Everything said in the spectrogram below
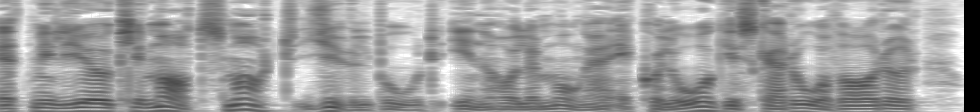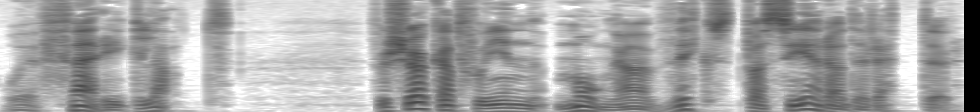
Ett miljö och klimatsmart julbord innehåller många ekologiska råvaror och är färgglatt. Försök att få in många växtbaserade rätter,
